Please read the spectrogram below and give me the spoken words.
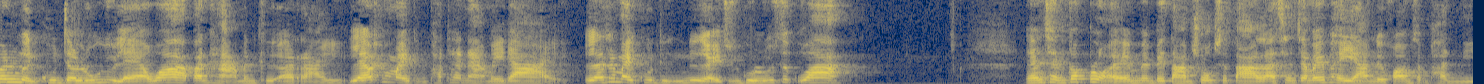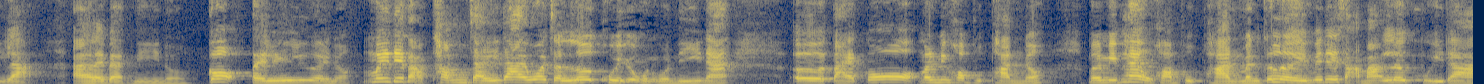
มันเหมือนคุณจะรู้อยู่แล้วว่าปัญหามันคืออะไร แล้วทำไมถึงพัฒนาไม่ได้ แล้วทำไมคุณถึงเหนื่อยจนคุณรู้สึกว่า งั้นฉันก็ปล่อยมันไปตามโชคชะตาแล้ว ฉันจะไม่พยายามในความสัมพันธ์นี้ละอะไรแบบนี้เนาะก็ไปเรื่อยๆเนาะไม่ได้แบบทำใจได้ว่าจะเลิกคุยกับคนคนนี้นะเออแต่ก็มันมีความผูกพันเนาะมันมีแพ่ของความผูกพันมันก็เลยไม่ได้สามารถเลิกคุยได้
